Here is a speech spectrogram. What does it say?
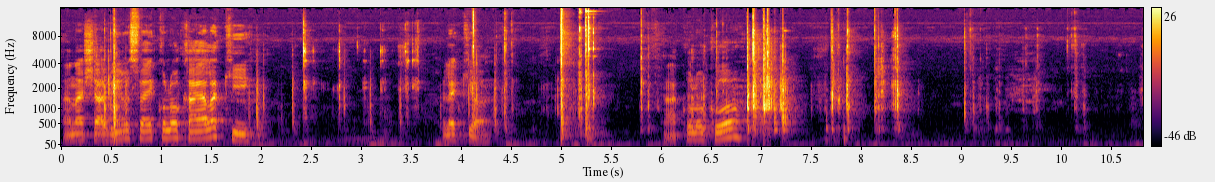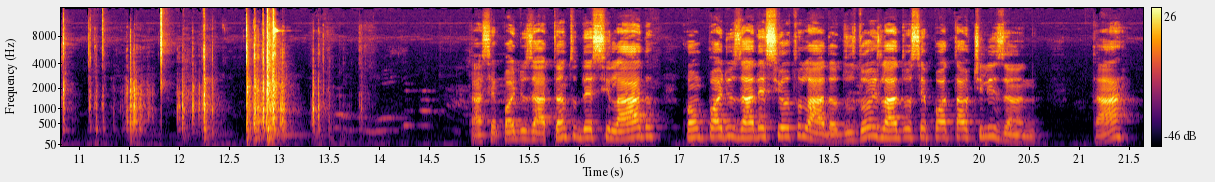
Tá na chavinha, você vai colocar ela aqui. Olha aqui, ó. Tá, colocou. Tá, você pode usar tanto desse lado, como pode usar desse outro lado. Dos dois lados você pode estar tá utilizando, tá?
